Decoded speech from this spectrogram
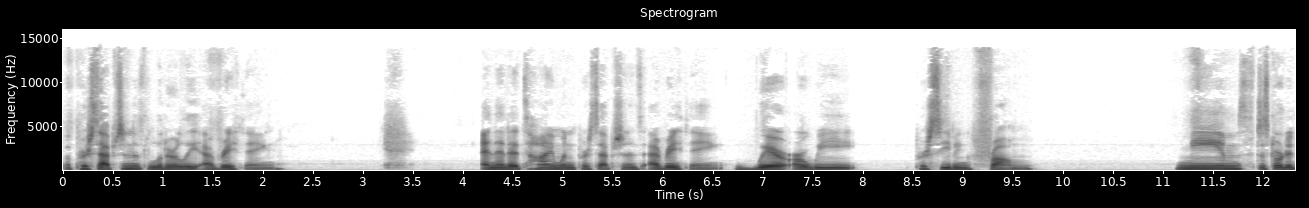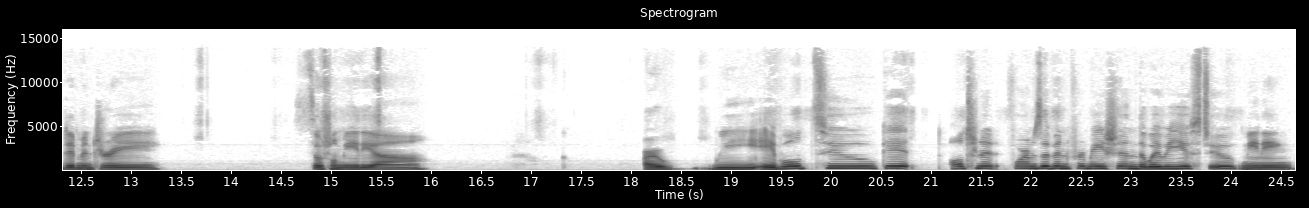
But perception is literally everything. And at a time when perception is everything, where are we perceiving from? Memes, distorted imagery, social media? Are we able to get alternate forms of information the way we used to? Meaning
